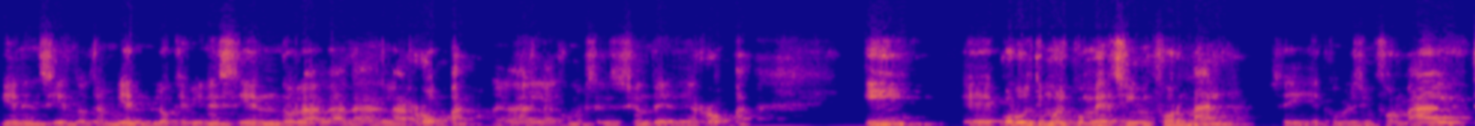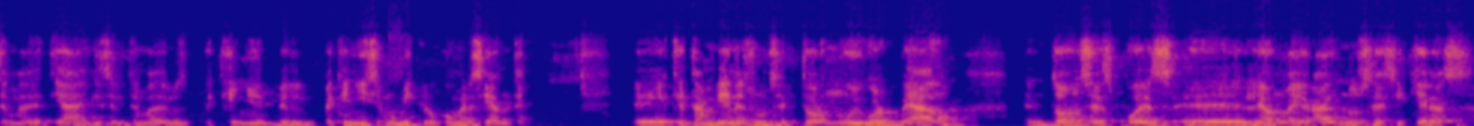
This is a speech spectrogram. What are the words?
vienen siendo también lo que viene siendo la, la, la, ropa, ¿verdad? La comercialización de, de ropa Y eh, por último, el comercio informal, ¿sí? El comercio informal, el tema de tianguis, el tema de los pequeños, del pequeñísimo microcomerciante, eh, que también es un sector muy golpeado. Entonces, pues, eh, León Mayoral, no sé si quieras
